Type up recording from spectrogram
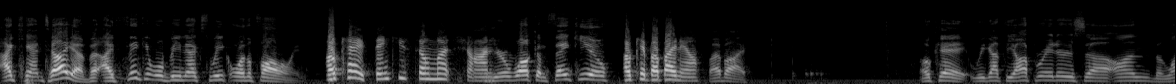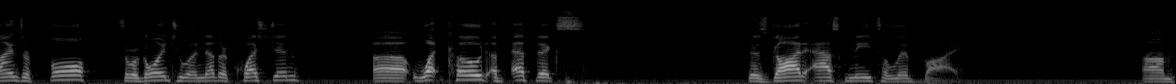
I can't tell you, but I think it will be next week or the following. Okay. Thank you so much, Shawn. You're welcome. Thank you. Okay. Bye bye now. Bye bye. Okay, we got the operators uh, on. The lines are full, so we're going to another question. Uh, what code of ethics does God ask me to live by? Um,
